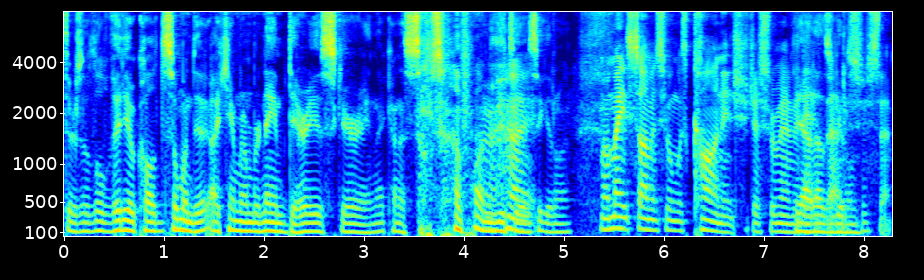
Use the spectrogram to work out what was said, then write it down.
there's a little video called someone did I can't remember name. Dairy is scary, and that kind of sums up on YouTube. It's a good one. My mate Simon's film was Carnage. Just remembered Yeah, it. that was a good one.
